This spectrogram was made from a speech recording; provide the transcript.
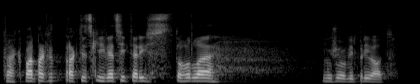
Tak pár praktických věcí, které z tohohle můžou vyplývat.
